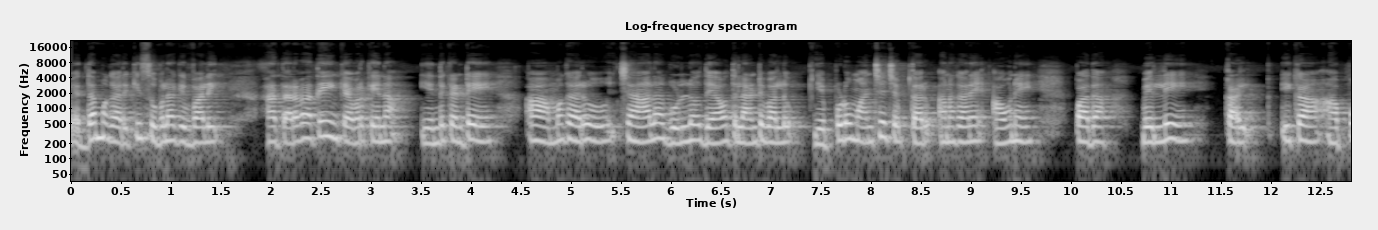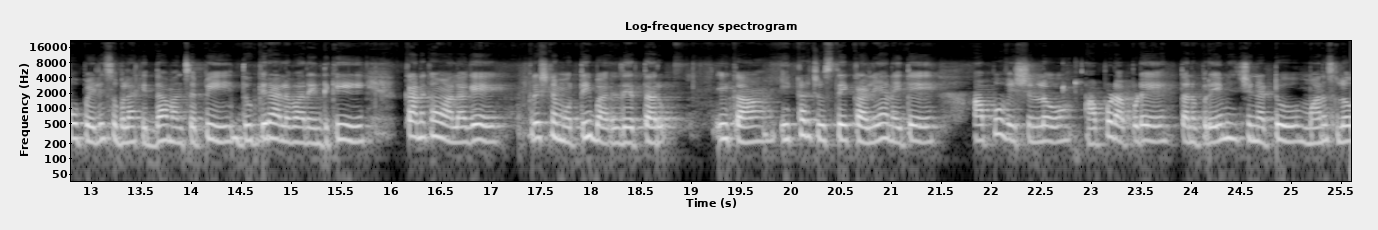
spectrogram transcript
పెద్దమ్మ గారికి శుభలేఖ ఇవ్వాలి ఆ తర్వాతే ఇంకెవరికైనా. ఎందుకంటే ఆ అమ్మగారు చాలా గుళ్ళో దేవత లాంటి వాళ్ళు. ఎప్పుడూ మంచే చెప్తారు అనగానే అవునే పద వెళ్ళి కల్ ఇక అప్పు పెళ్ళి శుభలాకి ఇద్దామని చెప్పి దుగ్గిరాల వారింటికి కనకం అలాగే కృష్ణమూర్తి బయలుదేరుతారు. ఇక ఇక్కడ చూస్తే కళ్యాణ్ అయితే అప్పు విషయంలో అప్పుడప్పుడే తను ప్రేమించినట్టు మనసులో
